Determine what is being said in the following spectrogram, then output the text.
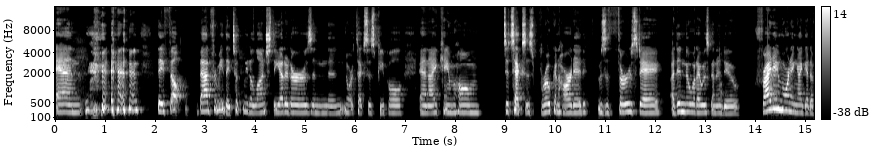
and, and they felt bad for me. They took me to lunch, the editors and the North Texas people, and I came home to Texas brokenhearted. It was a Thursday. I didn't know what I was going to do. Friday morning, I get a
